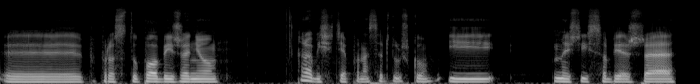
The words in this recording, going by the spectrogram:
y, po prostu po obejrzeniu robi się ciepło na serduszku i myślisz sobie, że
